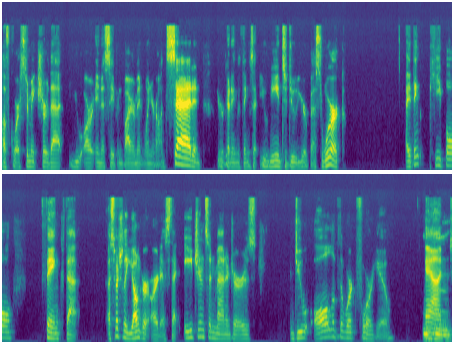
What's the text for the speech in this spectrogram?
of course, to make sure that you are in a safe environment when you're on set and you're getting the things that you need to do your best work, I think people think that especially younger artists that agents and managers do all of the work for you mm-hmm. and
